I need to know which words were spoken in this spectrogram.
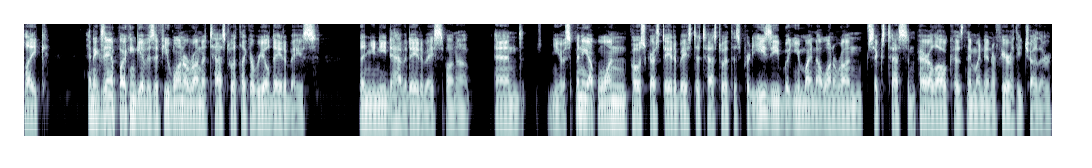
Like an example I can give is if you want to run a test with like a real database, then you need to have a database spun up. And you know, spinning up one Postgres database to test with is pretty easy, but you might not want to run six tests in parallel because they might interfere with each other.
